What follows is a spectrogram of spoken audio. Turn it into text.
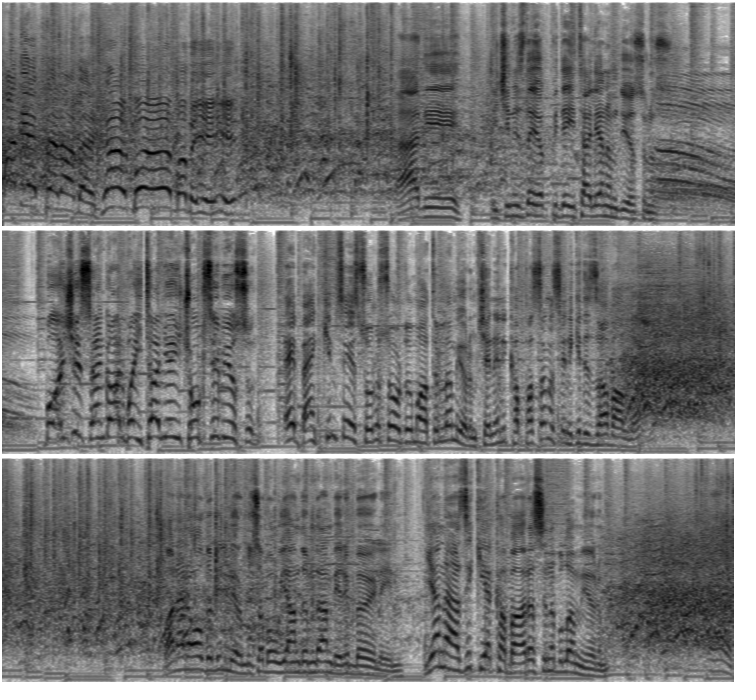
Hadi hep beraber. Hadi. İçinizde yok bir de İtalyanım diyorsunuz. Bayşe sen galiba İtalya'yı çok seviyorsun. E ben kimseye soru sorduğumu hatırlamıyorum. Çeneni kapasana seni gidi zavallı. Bana ne oldu bilmiyorum. Bu sabah uyandığımdan beri böyleyim. Ya nazik ya kaba arasını bulamıyorum. Evet.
